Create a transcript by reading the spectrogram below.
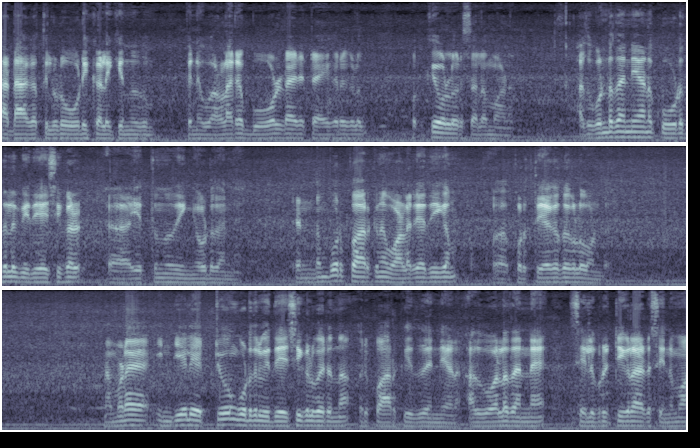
തടാകത്തിലൂടെ ഓടിക്കളിക്കുന്നതും പിന്നെ വളരെ ബോൾഡായ ടൈഗറുകളും ഒക്കെയുള്ള ഒരു സ്ഥലമാണ്. അതുകൊണ്ട് തന്നെയാണ് കൂടുതൽ വിദേശികൾ എത്തുന്നത് ഇങ്ങോട്ട് തന്നെ. രണ്ടമ്പൂർ പാർക്കിന് വളരെയധികം പ്രത്യേകതകളുമുണ്ട്. നമ്മുടെ ഇന്ത്യയിൽ ഏറ്റവും കൂടുതൽ വിദേശികൾ വരുന്ന ഒരു പാർക്ക് ഇത് തന്നെയാണ്. അതുപോലെ തന്നെ സെലിബ്രിറ്റികളായിട്ട് സിനിമാ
